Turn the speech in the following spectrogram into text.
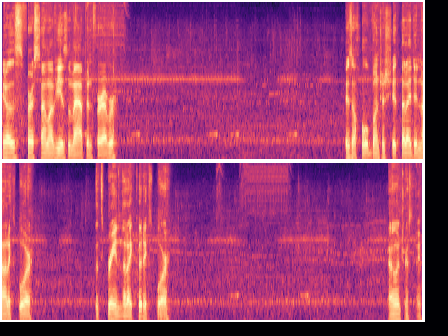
You know, this is the first time I've used the map in forever. There's a whole bunch of shit that I did not explore. That's green that I could explore. Oh, interesting.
